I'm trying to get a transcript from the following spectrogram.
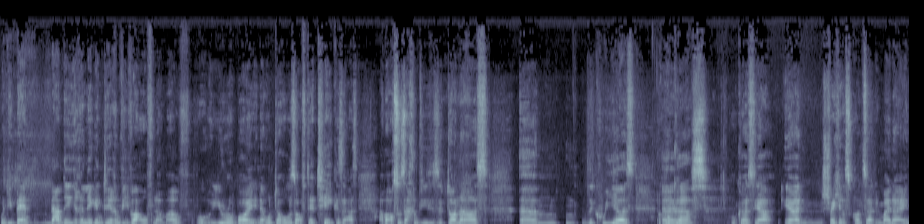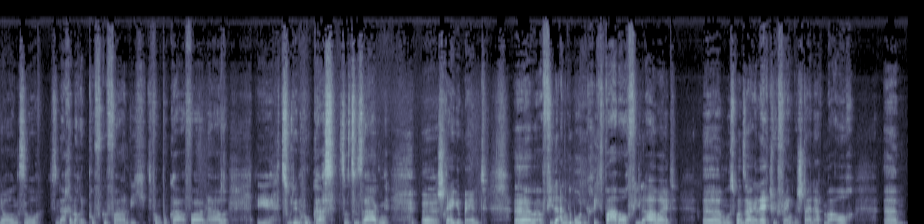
Und die Band nahm ihre legendären Viva-Aufnahmen auf, wo Euroboy in der Unterhose auf der Theke saß. Aber auch so Sachen wie diese Donners, ähm, The Queers. Äh, Hookers. Äh, Hookers, ja. Eher ein schwächeres Konzert in meiner Erinnerung. So sind nachher noch in Puff gefahren, wie ich vom Booker erfahren habe. Die, zu den Hookers sozusagen. Äh, schräge Band. Äh, viel angeboten gekriegt, war aber auch viel Arbeit. Äh, muss man sagen. Electric Frankenstein hatten wir auch. Ähm,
